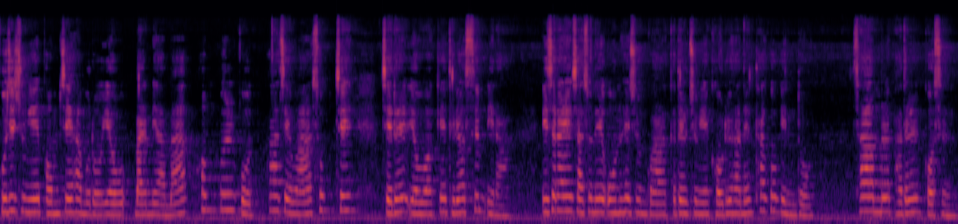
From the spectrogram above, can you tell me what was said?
부지 중에 범죄함으로 여 말미암아 헌물 곧 화제와 속죄제를 여호와께 드렸음이라. 이스라엘 자손의 온 회중과 그들 중에 거류하는 타국인도 사함을 받을 것은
